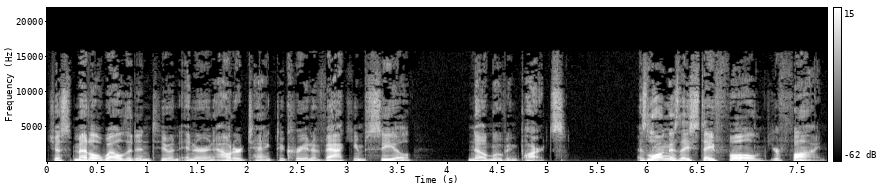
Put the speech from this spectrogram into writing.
just metal welded into an inner and outer tank to create a vacuum seal, no moving parts. As long as they stay full, you're fine.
